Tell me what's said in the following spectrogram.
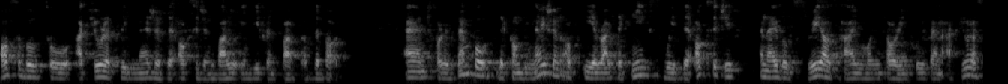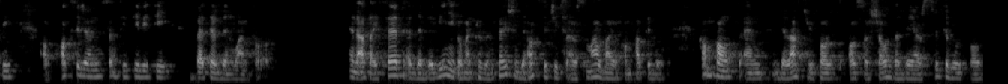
possible to accurately measure the oxygen value in different parts of the body. And for example, the combination of ERI techniques with the OxyChip enables real-time monitoring with an accuracy of oxygen sensitivity better than one torr. And as I said at the beginning of my presentation, the OxyChips are small biocompatible compounds and the last reports also show that they are suitable for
